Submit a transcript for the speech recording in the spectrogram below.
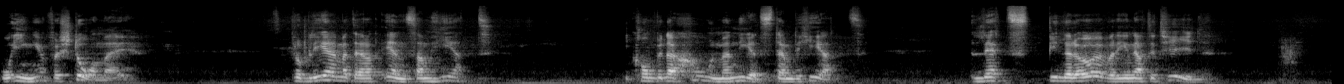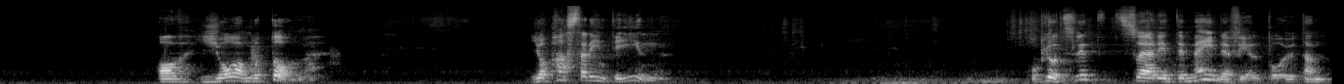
och ingen förstår mig. Problemet är att ensamhet i kombination med nedstämdhet lätt spiller över i en attityd av jag mot dem. Jag passar inte in. Och plötsligt så är det inte mig det är fel på utan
